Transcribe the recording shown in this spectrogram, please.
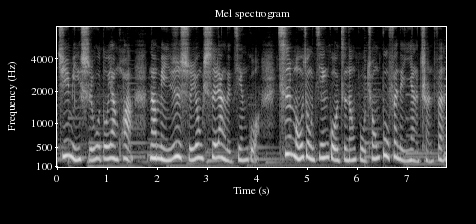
居民食物多样化，那每日食用适量的坚果，吃某种坚果只能补充部分的营养成分，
